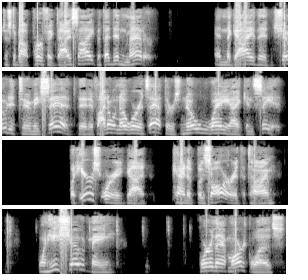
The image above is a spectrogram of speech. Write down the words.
just about perfect eyesight, but that didn't matter and the guy that showed it to me said that if I don't know where it's at, there's no way I can see it. But here's where it got kind of bizarre at the time. When he showed me where that mark was,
